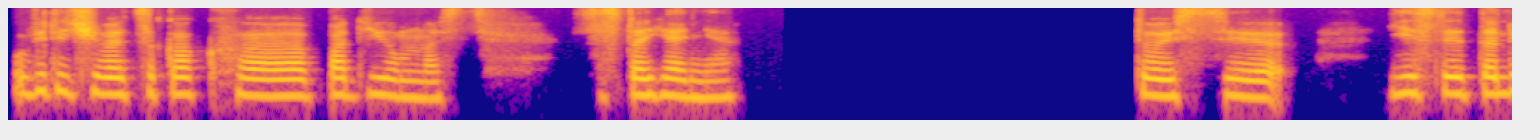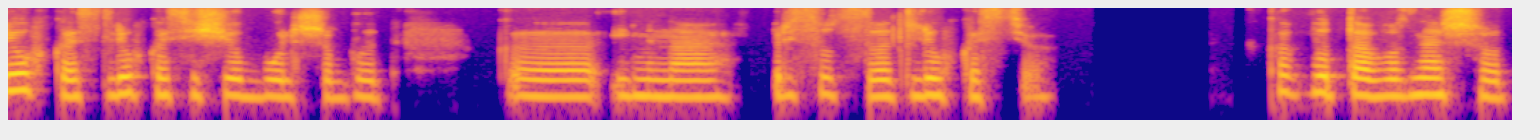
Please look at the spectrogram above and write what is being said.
Увеличивается как э, подъемность состояния. То есть, э, если это легкость, легкость еще больше будет э, именно присутствовать легкостью как будто, вот знаешь, вот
